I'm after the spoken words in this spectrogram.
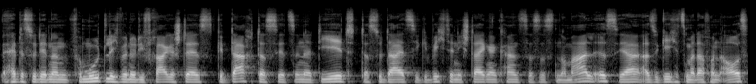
hättest du dir dann vermutlich, wenn du die Frage stellst, gedacht, dass jetzt in der Diät, dass du da jetzt die Gewichte nicht steigern kannst, dass es normal ist, ja. Also gehe ich jetzt mal davon aus.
